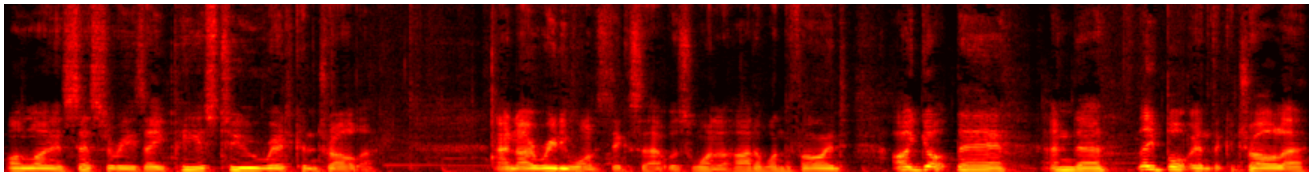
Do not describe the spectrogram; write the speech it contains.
online accessories, a PS2 red controller. And I really wanted it because that was one of the harder ones to find. I got there and uh, they bought in the controller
